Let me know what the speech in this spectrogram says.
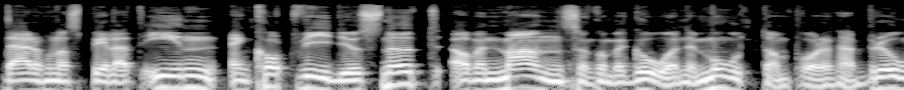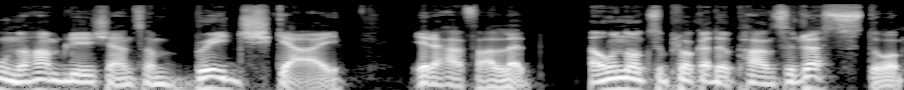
där hon har spelat in en kort videosnutt av en man som kommer gående mot dem på den här bron och han blir ju känd som Bridge Guy i det här fallet. Hon har också plockat upp hans röst då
